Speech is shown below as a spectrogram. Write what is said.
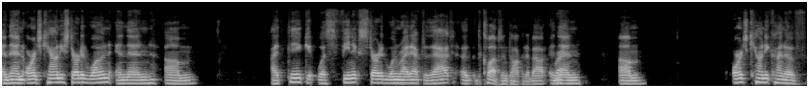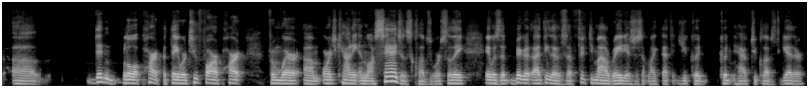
And then orange county started one and then um, i think it was phoenix started one right after that uh, the clubs i'm talking about. And Right. then um, orange county kind of uh, didn't blow apart but they were too far apart from where um, orange county and los angeles clubs were. So they it was a bigger i think there was a 50 mile radius or something like that that you could couldn't have two clubs together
